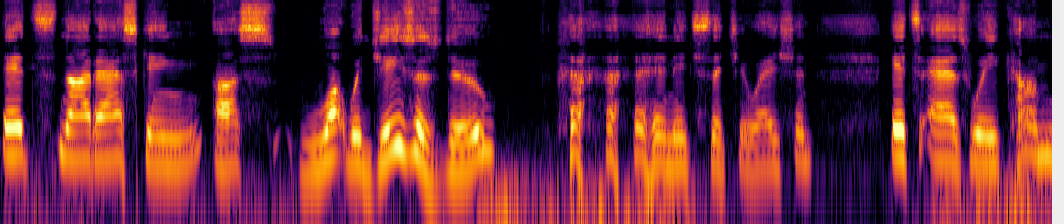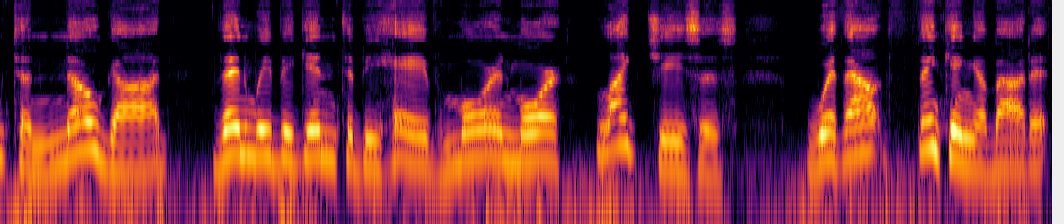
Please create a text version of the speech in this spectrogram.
It's not asking us, what would Jesus do in each situation? It's as we come to know God, then we begin to behave more and more like Jesus. Without thinking about it,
